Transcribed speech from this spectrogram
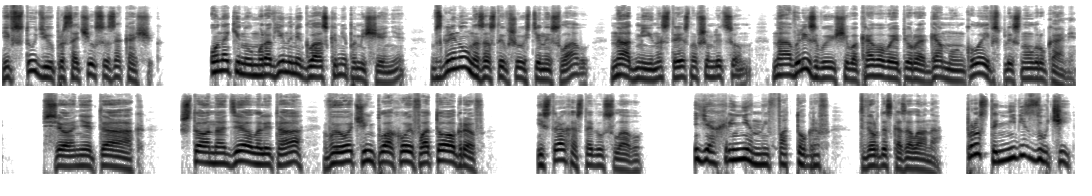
И в студию просочился заказчик. Он окинул муравьиными глазками помещение, взглянул на застывшую стены Славу, на админа с треснувшим лицом, на вылизывающего кровавое пюре гомункула и всплеснул руками. «Все не так. Что наделали-то, а? Вы очень плохой фотограф!» И страх оставил Славу. «Я охрененный фотограф», — твердо сказала она. «Просто невезучий».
